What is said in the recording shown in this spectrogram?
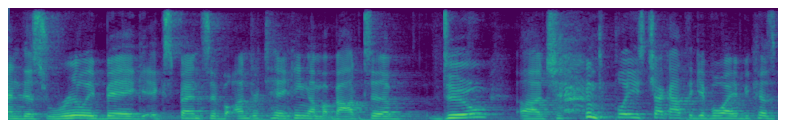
and this really big, expensive undertaking I'm about to do, uh, please check out the giveaway because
